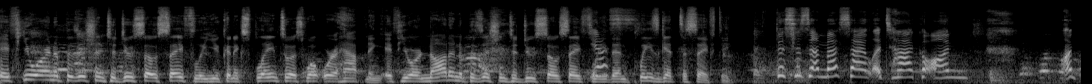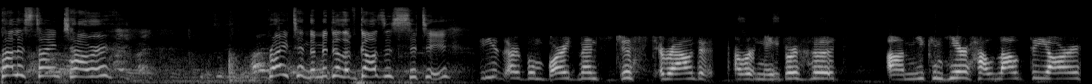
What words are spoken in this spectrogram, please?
If you are in a position to do so safely, you can explain to us what we're happening. If you are not in a position to do so safely, yes. then please get to safety. This is a missile attack on, on Palestine Tower. Right in the middle of Gaza City. These are bombardments just around our neighborhood. Um, you can hear how loud they are.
